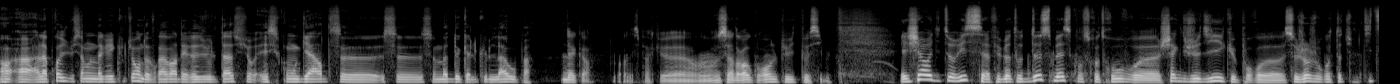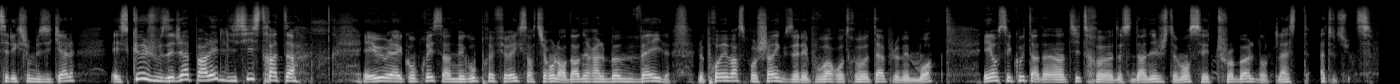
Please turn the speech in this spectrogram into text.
À, l'approche du salon de l'agriculture, on devrait avoir des résultats sur est-ce qu'on garde ce mode de calcul là ou pas. D'accord. On espère qu'on euh, vous tiendra au courant le plus vite possible. Et chers auditories, ça fait bientôt deux semaines qu'on se retrouve euh, chaque jeudi et que pour euh, ce jour, je vous contente une petite sélection musicale. Est-ce que je vous ai déjà parlé de Lissy Strata? Et oui, vous l'avez compris, c'est un de mes groupes préférés qui sortiront leur dernier album Veil le 1er mars prochain et que vous allez pouvoir retrouver au tape le même mois. Et on s'écoute un, un, titre de ce dernier justement, c'est Trouble Don't Last. À tout de suite.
